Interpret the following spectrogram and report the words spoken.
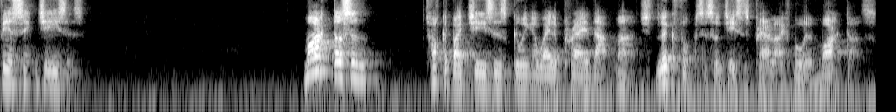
facing Jesus. Mark doesn't talk about Jesus going away to pray that much. Luke focuses on Jesus' prayer life more than Mark does.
